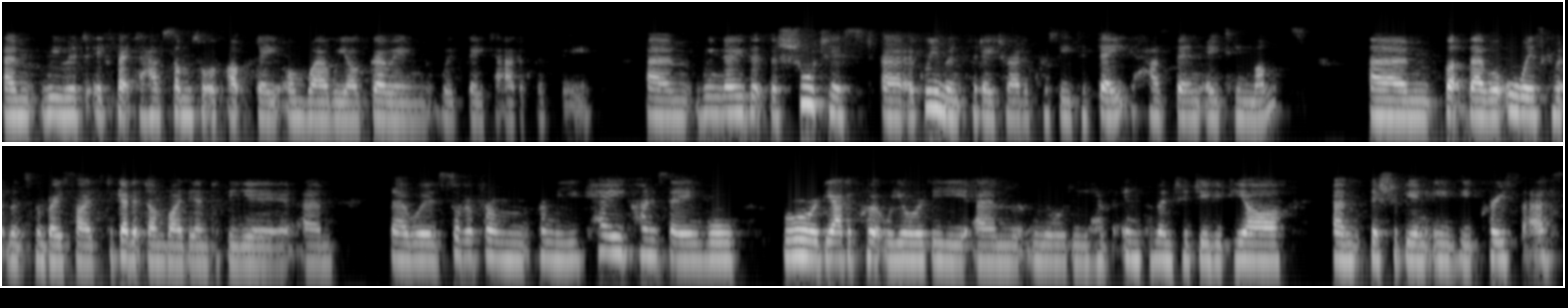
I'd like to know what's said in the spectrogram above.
um, we would expect to have some sort of update on where we are going with data adequacy. we know that the shortest uh, agreement for data adequacy to date has been 18 months. Um, but there were always commitments from both sides to get it done by the end of the year. Um, there was sort of from from the UK kind of saying, well, we're already adequate. We already um, we already have implemented GDPR. Um, this should be an easy process.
